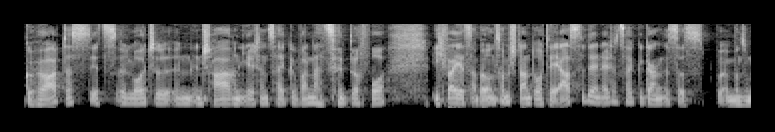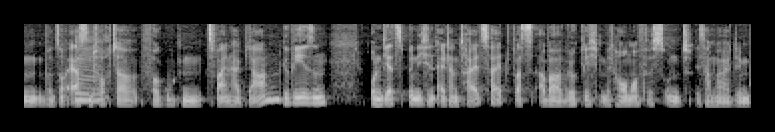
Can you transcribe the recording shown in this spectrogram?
gehört, dass jetzt äh, Leute in, in Scharen in die Elternzeit gewandert sind davor. Ich war jetzt bei uns am Standort der Erste, der in Elternzeit gegangen ist. Das bei unserer ersten mhm. Tochter vor guten zweieinhalb Jahren gewesen. Und jetzt bin ich in Elternteilzeit, was aber wirklich mit Homeoffice und ich sag mal dem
